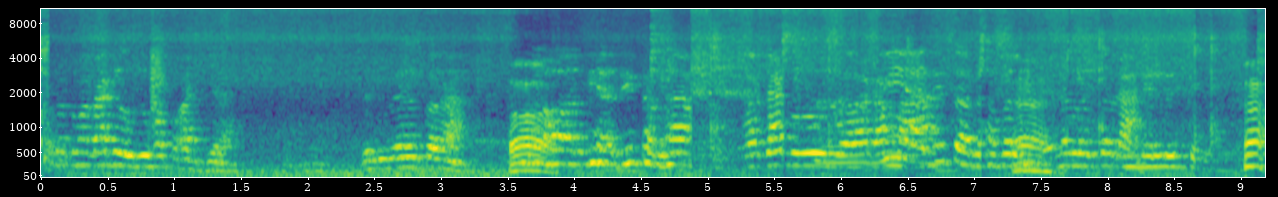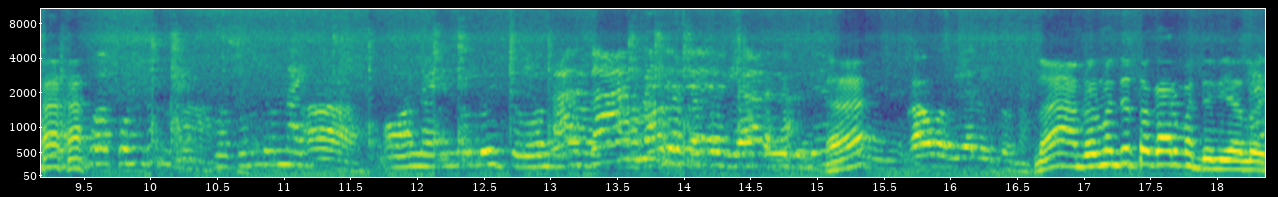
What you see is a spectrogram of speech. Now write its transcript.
ওটা তোমার দাদি ওই মতো কাজ দিয়া যদি বেরোতো না হ্যাঁ বিয়া বিয়া দিত না হ্যাঁ। এনে লইতো না। হ্যাঁ। আর গান মধ্যে হ্যাঁ। গাও বিয়া লইতো না না আমরার মধ্যে তো কার মধ্যে বিয়া লই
